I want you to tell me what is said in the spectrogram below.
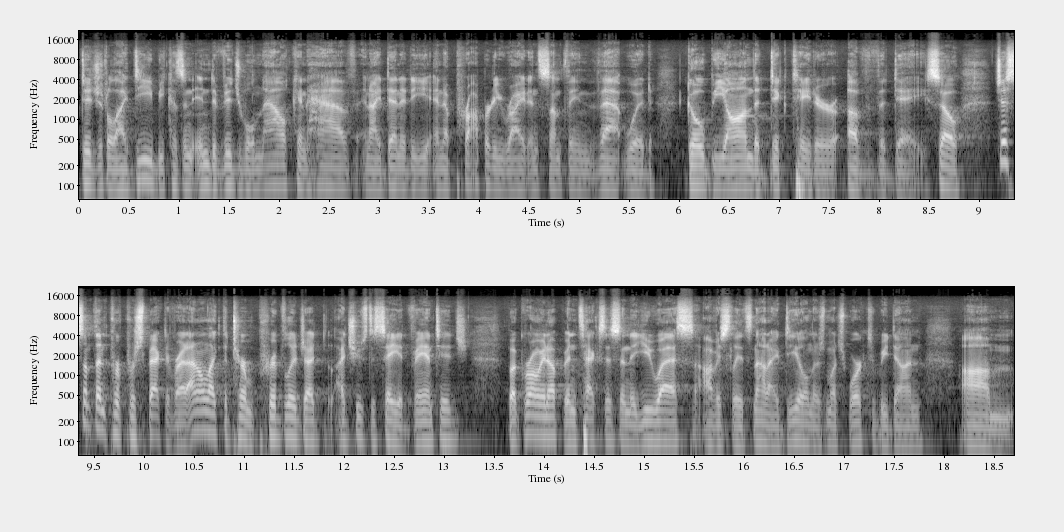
digital ID because an individual now can have an identity and a property right in something that would go beyond the dictator of the day. So, just something for perspective, right? I don't like the term privilege, I, I choose to say advantage. But growing up in Texas in the US, obviously it's not ideal and there's much work to be done. Um,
